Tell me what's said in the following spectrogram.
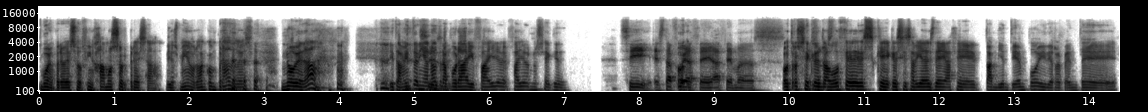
Bueno, pero eso, finjamos sorpresa. Dios mío, lo han comprado, es novedad. y también tenían otra por ahí, Fire, Fire, no sé qué. Sí, esta fue hace, hace más. Otro secreto a voces que, que se sabía desde hace también tiempo y de repente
